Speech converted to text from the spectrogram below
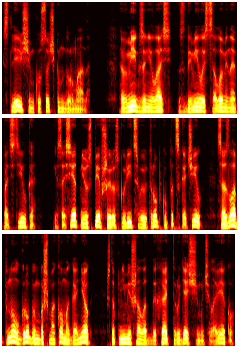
с тлеющим кусочком дурмана. Вмиг занялась, сдымилась соломенная подстилка, и сосед, не успевший раскурить свою трубку, подскочил, со зла пнул грубым башмаком огонек, чтоб не мешал отдыхать трудящему человеку.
